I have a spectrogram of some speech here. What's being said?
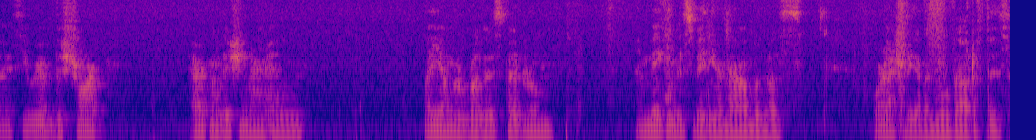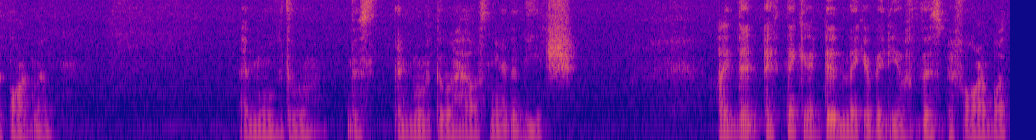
guys, here we have the Sharp air conditioner in my younger brother's bedroom. I'm making this video now because we're actually gonna move out of this apartment and move to this and move to a house near the beach. I did I think I did make a video of this before but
